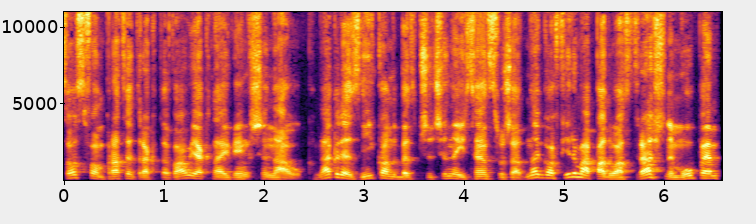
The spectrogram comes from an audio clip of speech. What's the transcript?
co swą pracę traktował jak największy nauk. Nagle znikąd, bez przyczyny i sensu żadnego, firma padła strasznym łupem,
